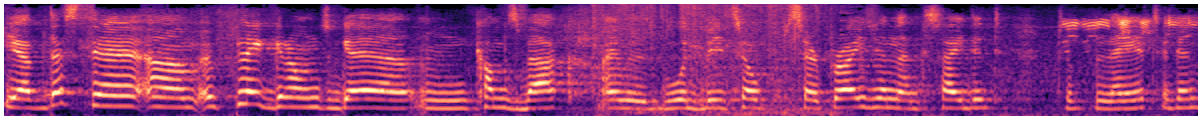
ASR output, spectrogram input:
Yeah, if that's the um, if playgrounds get, um, comes back, I will, would be so surprised and excited to play it again.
